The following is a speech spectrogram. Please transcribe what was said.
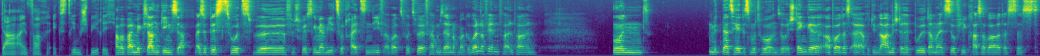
da einfach extrem schwierig. Aber bei McLaren ging es ja. Also bis 2012, ich weiß nicht mehr, wie 2013 lief, aber 2012 haben sie ja nochmal gewonnen, auf jeden Fall ein paar Rennen. Und mit Mercedes-Motor und so. Ich denke aber, dass aerodynamisch der Red Bull damals so viel krasser war, dass das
